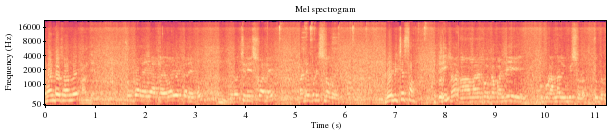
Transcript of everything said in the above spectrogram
ఏమంటావు సౌండ్ అంతే. సూపర్ అయ్యి అట్లా ఎవరు చెప్తారు రేపు మీరు వచ్చి తీసుకోండి. బండి ఎప్పుడు ఇస్తున్నావు మరి? రేపు ఇచ్చేస్తాం మనకు ఒక బండి ఇప్పుడు అన్న చూపిస్తాడు చూద్దాం.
